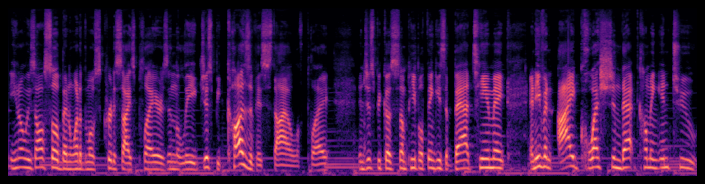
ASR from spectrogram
you know, he's also been one of the most criticized players in the league just because of his style of play and just because some people think he's a bad teammate. And even I questioned that coming into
